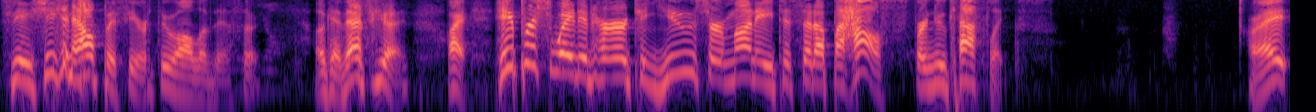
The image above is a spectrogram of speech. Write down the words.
See, she can help us here through all of this. Okay, that's good. All right. He persuaded her to use her money to set up a house for new Catholics. All right.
